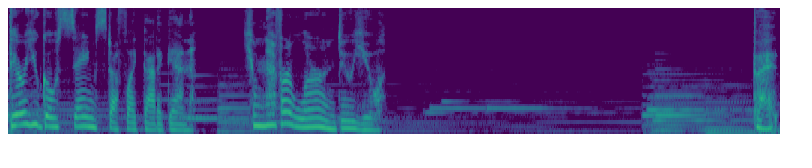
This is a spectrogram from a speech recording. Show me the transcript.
There you go saying stuff like that again. You never learn, do you? But...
